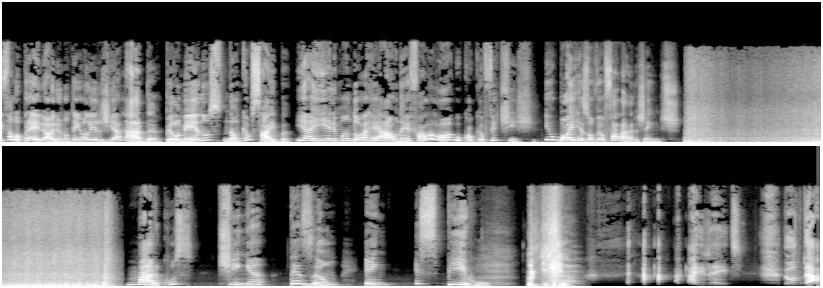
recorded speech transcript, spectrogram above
E falou para ele: Olha, eu não tenho alergia a nada. Pelo menos não que eu saiba. E aí ele mandou a real, né? Fala logo qual que é o fetiche. E o boy resolveu falar, gente. Marcos tinha tesão em espirro. Ai, gente, não dá.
